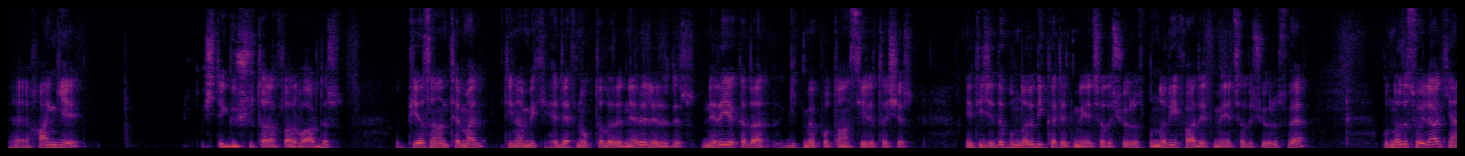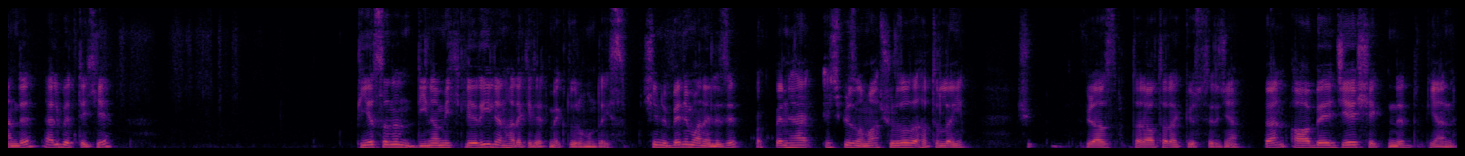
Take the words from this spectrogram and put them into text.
Ee, hangi işte güçlü taraflar vardır? Piyasanın temel dinamik hedef noktaları nereleridir? Nereye kadar gitme potansiyeli taşır? Neticede bunları dikkat etmeye çalışıyoruz. Bunları ifade etmeye çalışıyoruz ve bunları söylerken de elbette ki piyasanın dinamikleriyle hareket etmek durumundayız. Şimdi benim analizi, bak ben her, hiçbir zaman şurada da hatırlayın. Şu, biraz daraltarak göstereceğim. Ben ABC şeklinde yani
